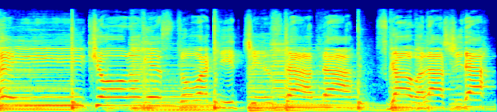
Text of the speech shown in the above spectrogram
Hey 今日のゲストはキッチンスターター菅原氏だ。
